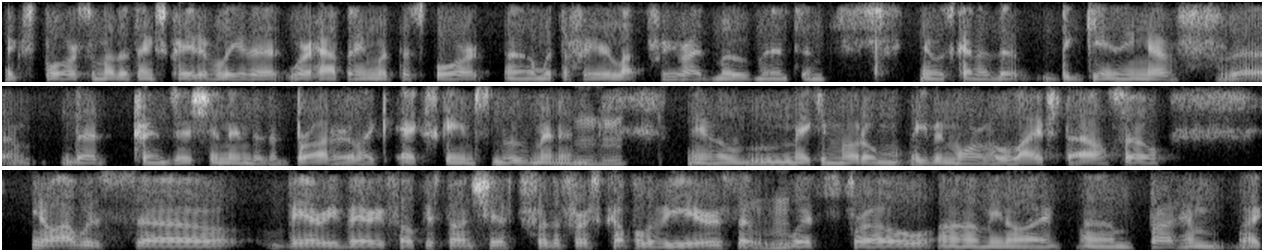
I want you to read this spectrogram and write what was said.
explore some other things creatively that were happening with the sport, um, with the free free ride movement, and you know, it was kind of the beginning of the, the transition into the broader like X Games movement, and mm-hmm. you know, making moto even more of a lifestyle. So you know, I was uh, very, very focused on Shift for the first couple of years that, mm-hmm. with Fro. Um, you know, I um, brought him, I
